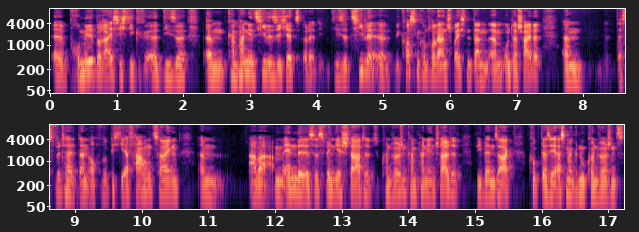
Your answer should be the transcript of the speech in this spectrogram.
äh, Promillbereich sich die, äh, diese ähm, Kampagnenziele sich jetzt oder die, diese Ziele, äh, die Kostenkontrolle entsprechend dann ähm, unterscheidet. Ähm, das wird halt dann auch wirklich die Erfahrung zeigen. Ähm, aber am Ende ist es, wenn ihr startet, Conversion-Kampagnen schaltet, wie Ben sagt, guckt, dass ihr erstmal genug Conversions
